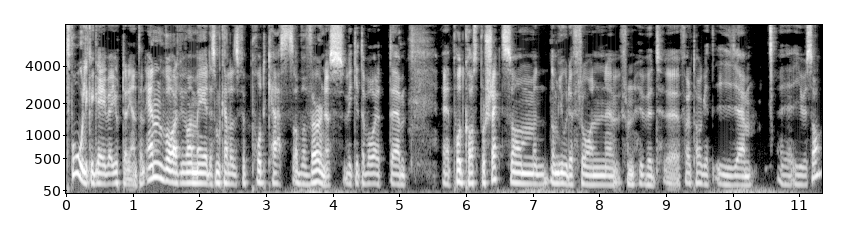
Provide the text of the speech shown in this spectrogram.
två olika grejer vi har gjort där egentligen. En var att vi var med i det som kallades för Podcasts of Avernus, vilket var eh, ett uh, podcastprojekt som de gjorde från, från huvudföretaget i i USA.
